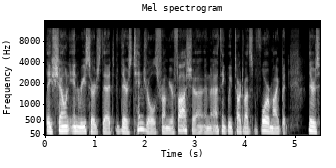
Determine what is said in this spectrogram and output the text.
they've shown in research that there's tendrils from your fascia. And I think we've talked about this before, Mike, but there's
